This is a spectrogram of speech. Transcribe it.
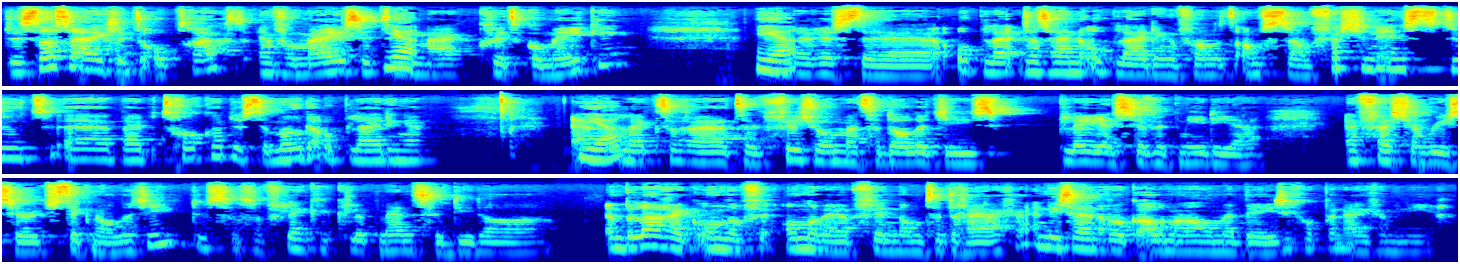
Dus dat is eigenlijk de opdracht. En voor mij is het thema ja. critical making. Ja. En daar, is de daar zijn de opleidingen van het Amsterdam Fashion Institute uh, bij betrokken, dus de modeopleidingen. En ja. de lectoraten Visual Methodologies, Play and Civic Media en Fashion Research Technology. Dus dat is een flinke club mensen die daar een belangrijk onder, onderwerp vinden om te dragen. En die zijn er ook allemaal mee bezig op hun eigen manier.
